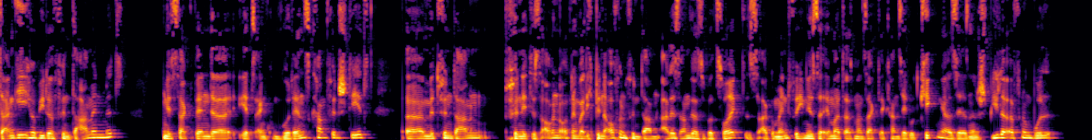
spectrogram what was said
dann gehe ich auch wieder für den Damen mit. Und ich sag, wenn da jetzt ein Konkurrenzkampf entsteht, äh, mit Finn Damen finde ich das auch in Ordnung, weil ich bin auch von Finn Damen alles andere als überzeugt. Das Argument für ihn ist ja immer, dass man sagt, er kann sehr gut kicken, also er ist in der Spieleröffnung wohl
